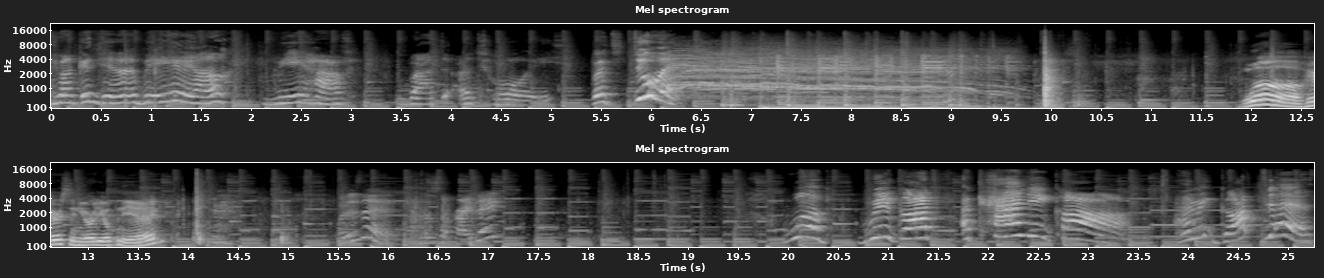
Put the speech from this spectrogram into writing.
guys, welcome to the video. We have lots of toys. Let's do it! Whoa, Harrison, you already opened the egg? What is it? Is it a surprise egg? Look, we got a candy car! And we got this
